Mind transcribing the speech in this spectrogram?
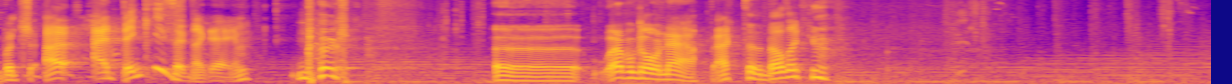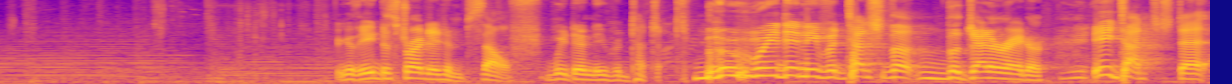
which I I think he's in the game. uh, where we going now? Back to the building. because he destroyed it himself. We didn't even touch it. we didn't even touch the the generator. He touched it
